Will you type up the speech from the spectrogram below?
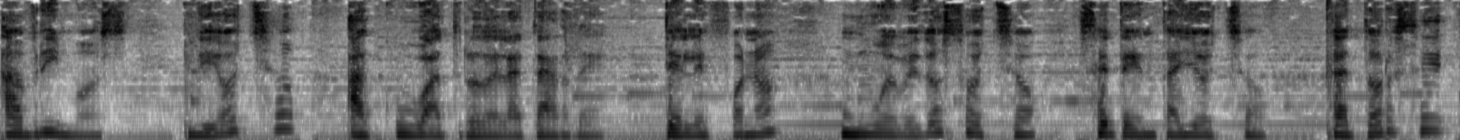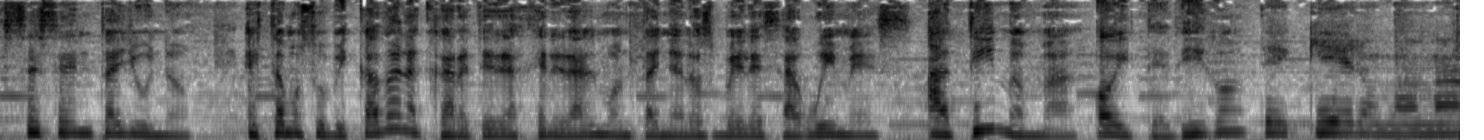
abrimos de 8 a 4 de la tarde. Teléfono 928 78 14 61. Estamos ubicados en la carretera general Montaña Los Vélez a Güimes. A ti, mamá, hoy te digo. Te quiero, mamá.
